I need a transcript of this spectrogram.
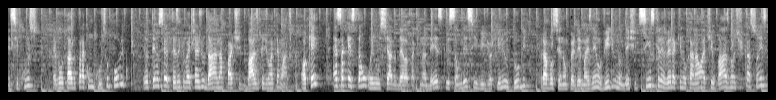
Esse curso é voltado para concurso público, eu tenho certeza que vai te ajudar na parte básica de matemática, ok? Essa questão, o enunciado dela está aqui na descrição desse vídeo aqui no YouTube. Para você não perder mais nenhum vídeo, não deixe de se inscrever aqui no canal, ativar as notificações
